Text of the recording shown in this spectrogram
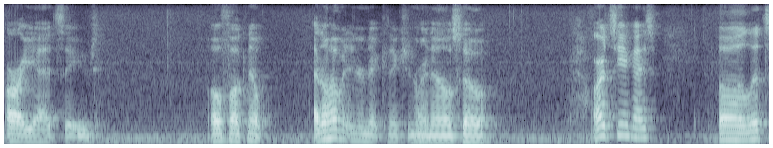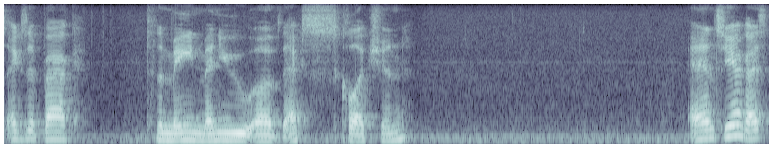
Alright, yeah, it's saved. Oh, fuck, no. I don't have an internet connection right now, so... Alright, so yeah, guys. Uh, let's exit back to the main menu of the X collection. And so yeah, guys.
